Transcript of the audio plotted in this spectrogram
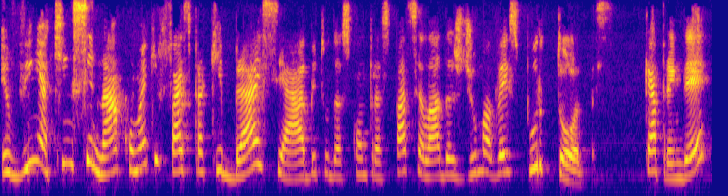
eu vim aqui ensinar como é que faz para quebrar esse hábito das compras parceladas de uma vez por todas. Quer aprender?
